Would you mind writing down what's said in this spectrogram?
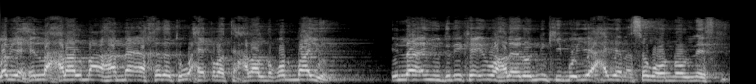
lam yaxilla xalaal ma aha maa akhadatu waxay qabatay xalaal noqon maayo ilaa an yudrika inuu haleelo ninkii mooye xayan isagoo nool neefkii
